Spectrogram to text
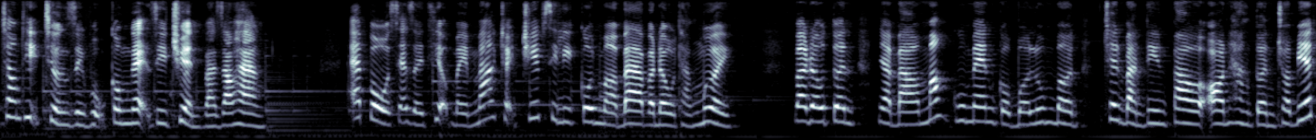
trong thị trường dịch vụ công nghệ di chuyển và giao hàng. Apple sẽ giới thiệu máy Mac chạy chip Silicon M3 vào đầu tháng 10. Vào đầu tuần, nhà báo Mark Gurman của Bloomberg trên bản tin Power On hàng tuần cho biết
